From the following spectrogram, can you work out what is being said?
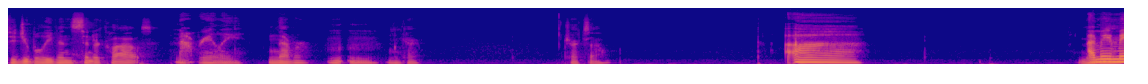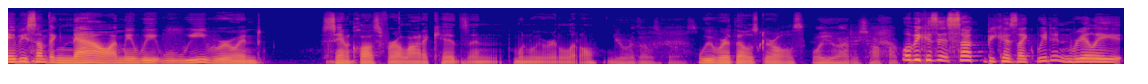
Did you believe in cinder clouds? not really. Never. Mm-mm. Okay. Checks out. Uh I mean, maybe something now. I mean, we we ruined Santa Claus for a lot of kids, and when we were little, you were those girls. we were those girls. Well, you had a tough up. Well, because it sucked because like we didn't really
